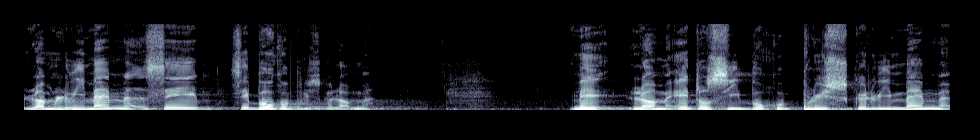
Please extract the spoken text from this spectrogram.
L'homme lui-même, c'est beaucoup plus que l'homme. Mais l'homme est aussi beaucoup plus que lui-même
